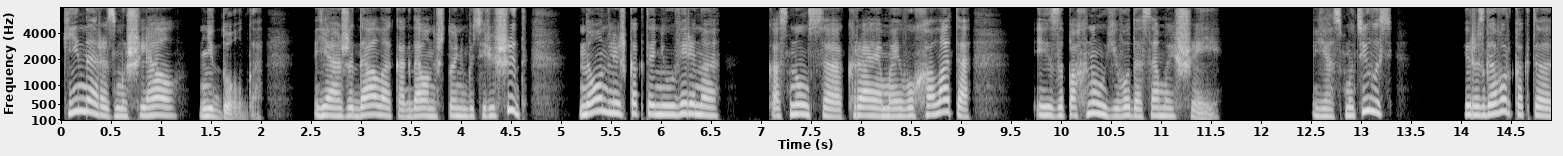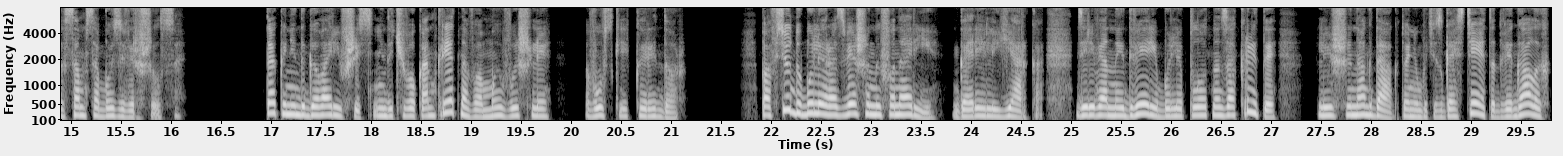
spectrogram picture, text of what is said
Кине размышлял недолго. Я ожидала, когда он что-нибудь решит, но он лишь как-то неуверенно коснулся края моего халата и запахнул его до самой шеи. Я смутилась, и разговор как-то сам собой завершился. Так и не договорившись ни до чего конкретного, мы вышли в узкий коридор. Повсюду были развешаны фонари, горели ярко. Деревянные двери были плотно закрыты, лишь иногда кто-нибудь из гостей отодвигал их,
